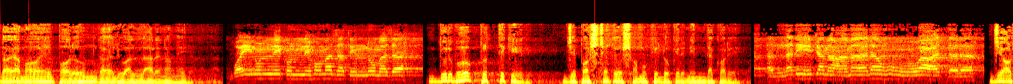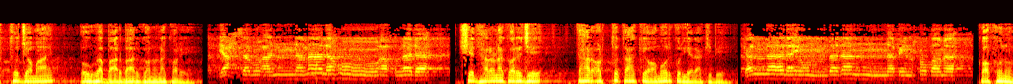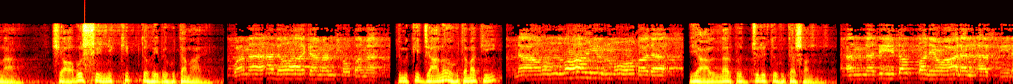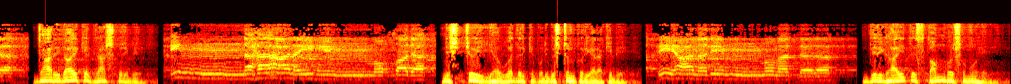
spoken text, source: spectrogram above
দয়াময় পরম দয়ালু আল্লাহর নামে। দুর্ভোগ প্রত্যেকের যে পশ্চাতে ও সম্মুখে লোকের নিন্দা করে। যে অর্থ জমায় ও উহা বারবার গণনা করে। সে ধারণা করে যে তাহার অর্থ তাহাকে অমর করিয়া রাখিবে। কখনো না সে অবশ্যই নিক্ষিপ্ত হইবে হুতামায়। তুমি কি জানো হুতামা কি? ইয়া আল্লাহর প্রজ্বলিত হুতাসন যাহা হৃদয়কে গ্রাস করিবে। ইন্নাহা আলাইহি নিশ্চয়ই ইহা উহাদেরকে পরিবেষ্টন করিয়া রাখিবে। দীর্ঘায়িত স্তম্ভ সমূহে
